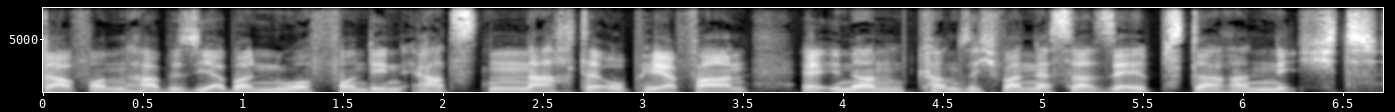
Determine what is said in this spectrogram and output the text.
Davon habe sie aber nur von den Ärzten nach der OP erfahren. Erinnern kann sich Vanessa selbst daran nicht.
